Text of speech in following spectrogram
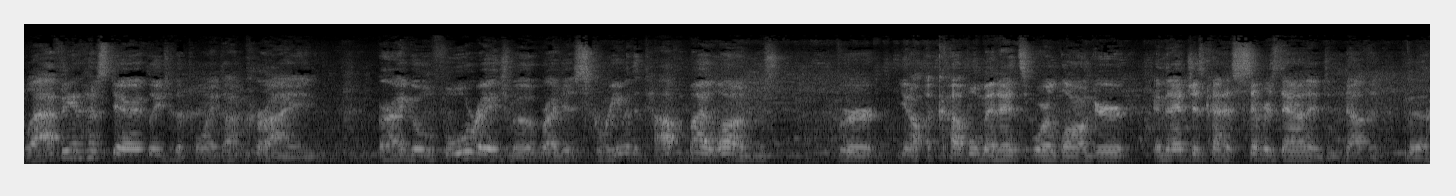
laughing hysterically to the point I'm crying, or I go full rage mode where I just scream at the top of my lungs for you know a couple minutes or longer, and then it just kind of simmers down into nothing. Yeah.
